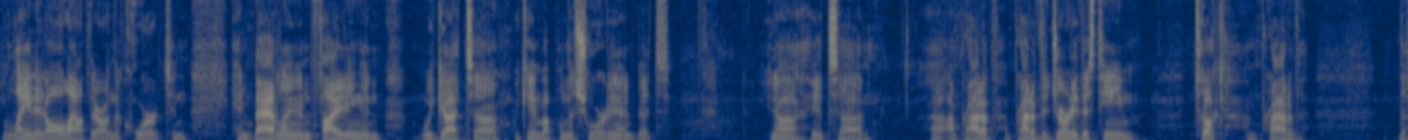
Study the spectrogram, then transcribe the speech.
laying it all out there on the court and and battling and fighting, and we got uh, we came up on the short end. But you know it's. Uh, I'm proud of I'm proud of the journey this team took. I'm proud of the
